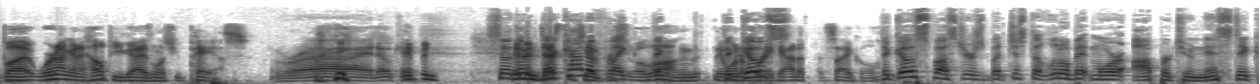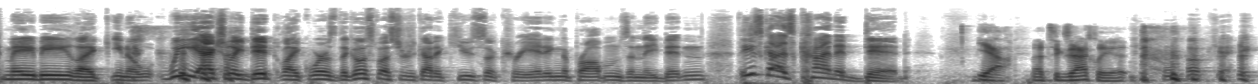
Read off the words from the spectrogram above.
but we're not going to help you guys unless you pay us." Right. Okay. They've been so they've they're, been they're kind of for like so the- long. they the want to break out of that cycle. the Ghostbusters, but just a little bit more opportunistic, maybe. Like, you know, we actually did, like, whereas the Ghostbusters got accused of creating the problems and they didn't, these guys kind of did. Yeah, that's exactly it. Okay.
